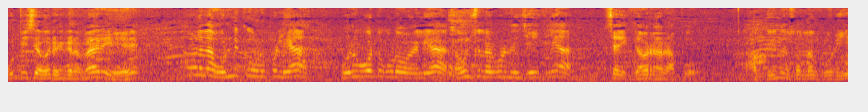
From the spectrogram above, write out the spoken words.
குட்டி சவருங்கிற மாதிரி அவ்வளோதான் ஒன்றுக்கு உருப்படலையா? ஒரு ஓட்டு கூட வாங்கலையா கவுன்சிலர் கூட நீ ஜெயிக்கலையா? சரி கவர்னர் அப்போ. அப்படின்னு சொல்லக்கூடிய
